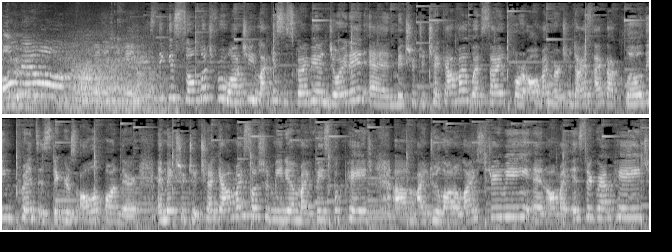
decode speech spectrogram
Oh no! Thank you so much for watching. Like and subscribe if you enjoyed it. And make sure to check out my website for all my merchandise. I've got clothing, prints, and stickers all up on there. And make sure to check out my social media, my Facebook page. Um, I do a lot of live streaming and on my Instagram page.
